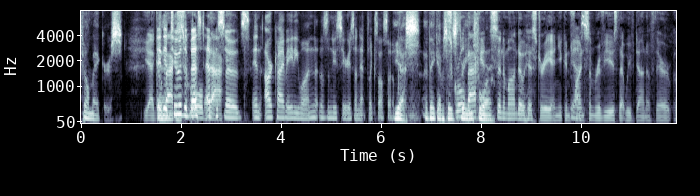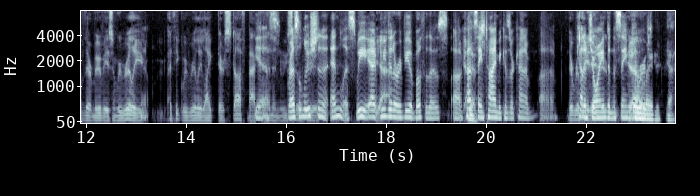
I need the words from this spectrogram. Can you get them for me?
filmmakers. Yeah, They did two of the best back. episodes in Archive 81. That was a new series on Netflix also. Yes, I think episodes Scroll three and back in. Cinemondo history, and you can find some reviews that we've done of their of their movies, and we really, Yeah. I think we really liked their stuff back Yes. then. And we Resolution do. and Endless. We uh, Yeah. we did a review of both of those uh, kind of Yes. the same time because they're kind of uh, They're kinda joined They're- in the same yeah. They're related. Yeah,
